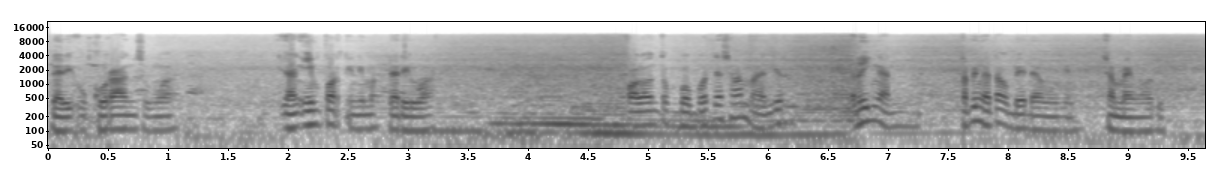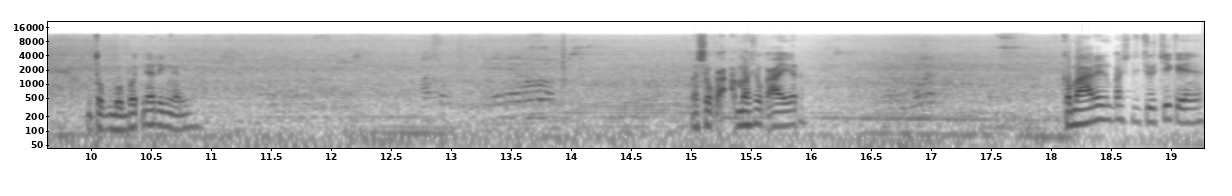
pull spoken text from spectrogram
dari ukuran semua. Yang import ini mah dari luar. Kalau untuk bobotnya sama anjir, ringan. Tapi nggak tahu beda mungkin sama yang ori. Untuk bobotnya ringan. Masuk ini. Masuk masuk air. Kemarin pas dicuci kayaknya.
